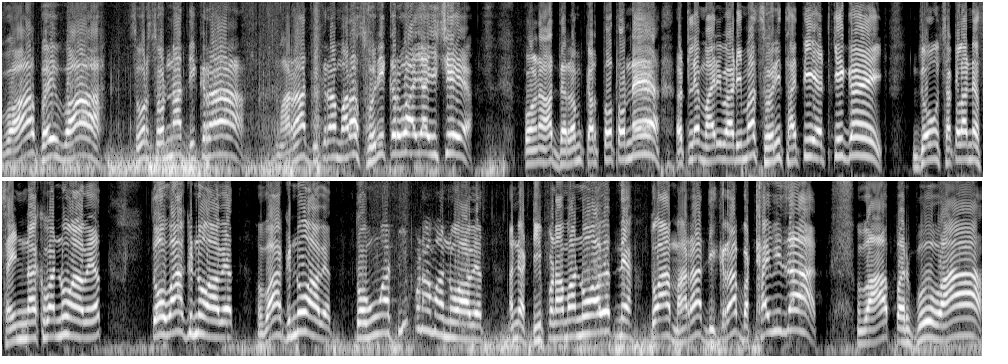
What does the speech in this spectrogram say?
વાહ ભાઈ વાહ. સોર સોરના દીકરા. મારા દીકરા મારા સોરી કરવા આવ્યા છે. પણ આ ધર્મ કરતો તો ને, એટલે મારી વાડીમાં સોરી થતી અટકી ગઈ. જો હું સકલાને સૈન નાખવા ન આવેત, તો વાઘ ન આવેત, વાઘ ન આવેત, તો હું આ ટીપણામાં ન આવેત. અને ટીપણામાં ન આવેત ને, તો આ મારા દીકરા બઠાવી જાત. વાહ પ્રભુ, વાહ.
